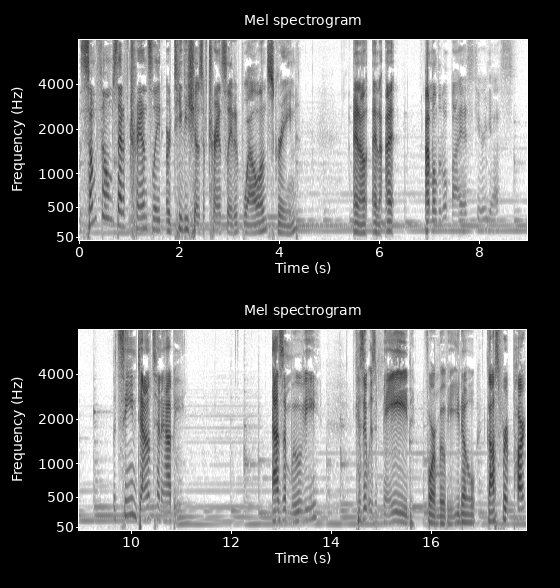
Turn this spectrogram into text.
some films that have translated or TV shows have translated well on screen, and I, and I, I'm a little biased here, yes, but seeing Downton Abbey as a movie because it was made for a movie. You know, Gosford Park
